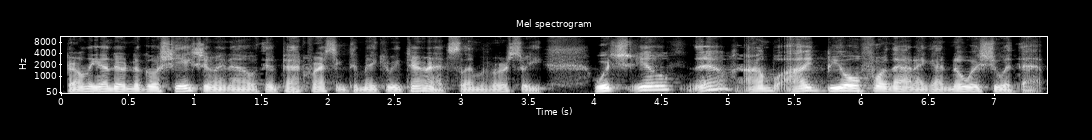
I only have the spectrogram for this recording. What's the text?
apparently under negotiation right now with Impact Wrestling to make a return at Slammiversary, which you know, yeah, I'm, I'd be all for that. I got no issue with that.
